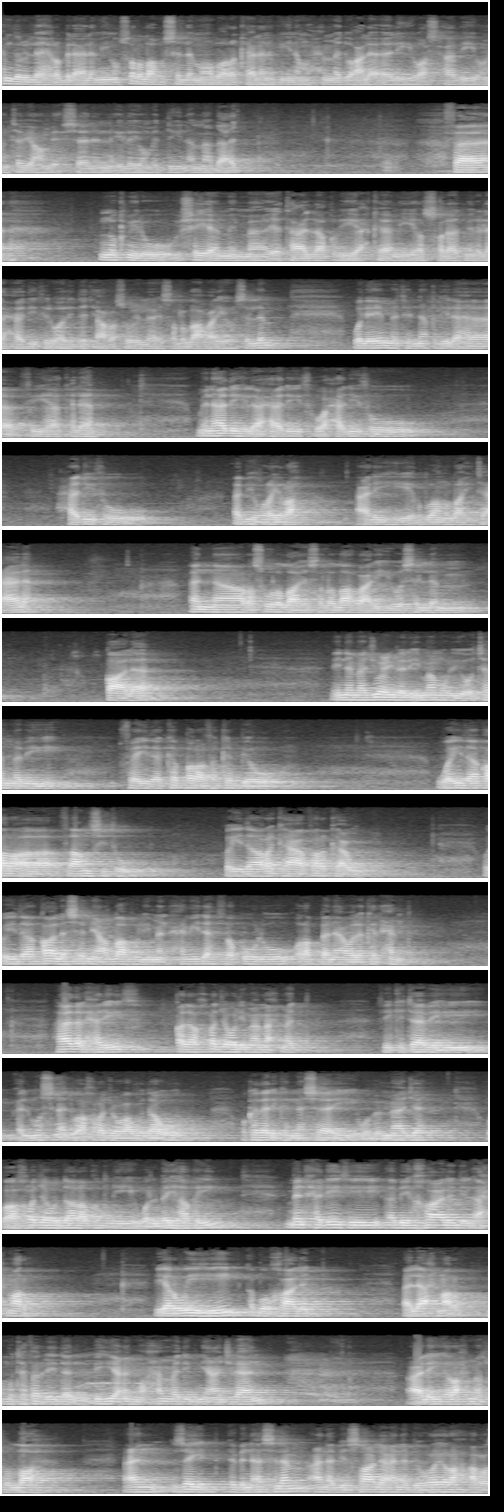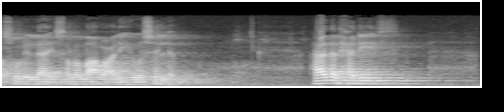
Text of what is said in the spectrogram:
الحمد لله رب العالمين وصلى الله وسلم وبارك على نبينا محمد وعلى آله وأصحابه ومن تبعهم بإحسان إلى يوم الدين. أما بعد فنكمل شيئا مما يتعلق بأحكام الصلاة من الأحاديث الواردة عن رسول الله صلى الله عليه وسلم ولأئمة النقل لها فيها كلام. من هذه الأحاديث هو حديث حديث أبي هريرة عليه رضوان الله تعالى أن رسول الله صلى الله عليه وسلم قال إنما جعل الإمام ليؤتم به فإذا كبر فكبروا وإذا قرأ فأنصتوا وإذا ركع فاركعوا وإذا قال سمع الله لمن حمده فقولوا ربنا ولك الحمد. هذا الحديث قد أخرجه الإمام أحمد في كتابه المسند وأخرجه أبو داود وكذلك النسائي وابن ماجه وأخرجه الدار قطني والبيهقي من حديث أبي خالد الأحمر. يرويه أبو خالد الأحمر متفردا به عن محمد بن عجلان عليه رحمة الله عن زيد بن أسلم عن أبي صالح عن أبي هريرة عن رسول الله صلى الله عليه وسلم. هذا الحديث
